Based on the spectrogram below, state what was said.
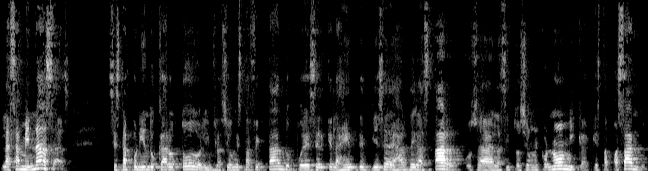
Las amenazas, se está poniendo caro todo, la inflación está afectando, puede ser que la gente empiece a dejar de gastar, o sea, la situación económica, ¿qué está pasando?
